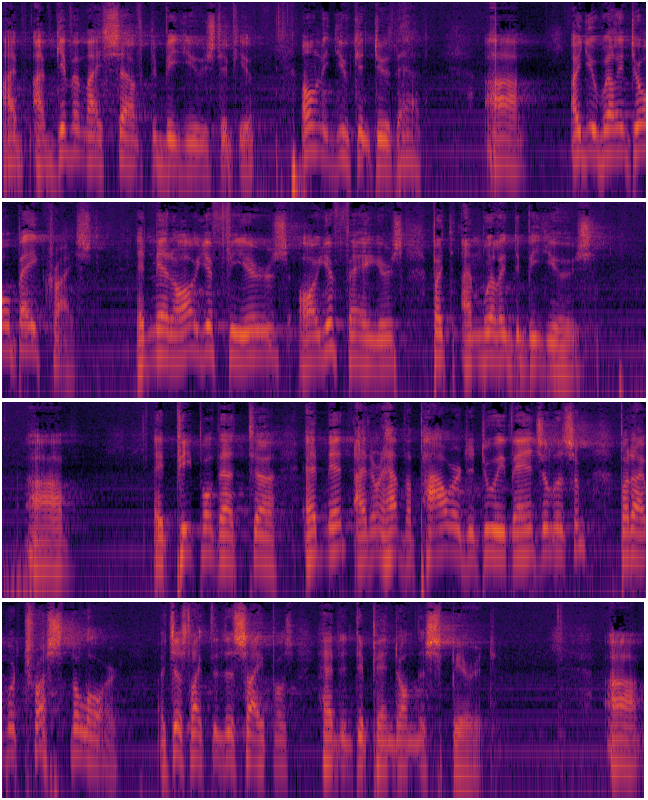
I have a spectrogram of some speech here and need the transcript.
I've, I've given myself to be used of you. Only you can do that. Uh, are you willing to obey Christ? Admit all your fears, all your failures, but I'm willing to be used. Uh, a people that uh, admit I don't have the power to do evangelism, but I will trust the Lord, just like the disciples had to depend on the Spirit. Uh,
